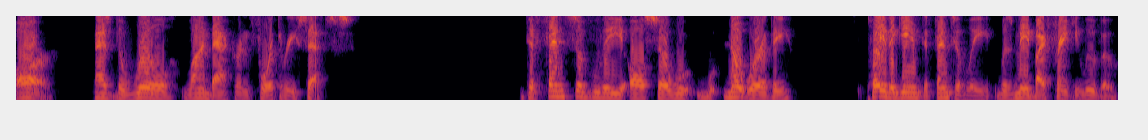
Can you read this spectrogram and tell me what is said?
are as the will linebacker in 4 3 sets defensively also w- w- noteworthy play the game defensively was made by Frankie Luvu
